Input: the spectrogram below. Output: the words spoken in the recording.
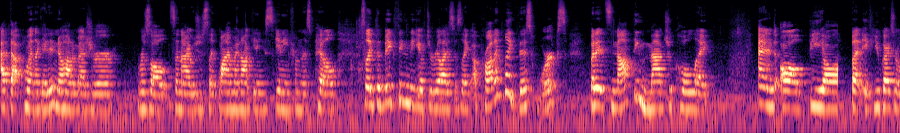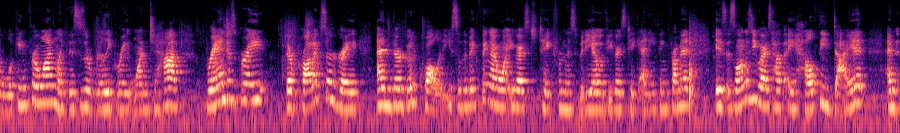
at that point, like I didn't know how to measure results and I was just like, why am I not getting skinny from this pill? So like the big thing that you have to realize is like a product like this works, but it's not the magical like end all be all. But if you guys are looking for one, like this is a really great one to have. Brand is great, their products are great and they're good quality. So the big thing I want you guys to take from this video, if you guys take anything from it, is as long as you guys have a healthy diet and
